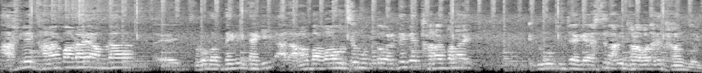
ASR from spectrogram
আসলে থানাপাড়ায় আমরা এই, ছোটবেলা থেকেই থাকি আর আমার বাবা হচ্ছে মধ্যবাড়ি থেকে থানাপাড়ায় একটু নতুন জায়গায় আসছেন আমি থানাপাড়াকে থানা করি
